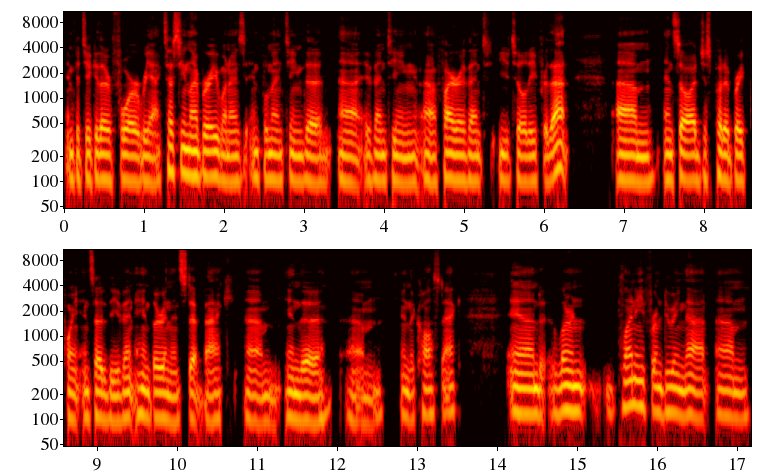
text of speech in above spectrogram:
in particular for React testing library when I was implementing the uh, eventing uh, fire event utility for that. Um, and so I just put a breakpoint inside of the event handler and then step back um, in the um, in the call stack and learn plenty from doing that. Um,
